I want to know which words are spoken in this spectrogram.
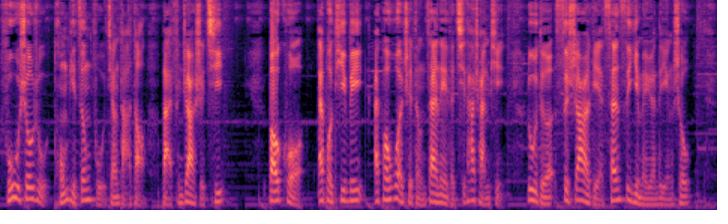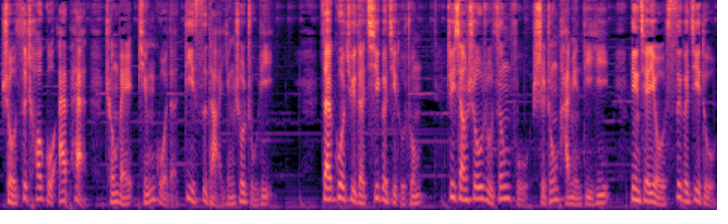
服务收入同比增幅将达到百分之二十七。包括 Apple TV、Apple Watch 等在内的其他产品录得四十二点三四亿美元的营收，首次超过 iPad，成为苹果的第四大营收主力。在过去的七个季度中，这项收入增幅始终排名第一，并且有四个季度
